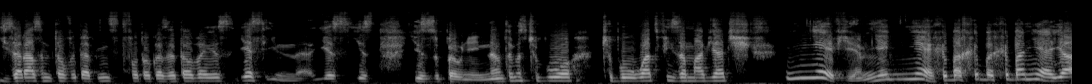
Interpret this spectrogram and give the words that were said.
i zarazem to wydawnictwo, to gazetowe jest, jest inne, jest, jest, jest zupełnie inne. Natomiast czy było, czy było łatwiej zamawiać? Nie wiem, nie, nie, chyba, chyba, chyba nie. Ja,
